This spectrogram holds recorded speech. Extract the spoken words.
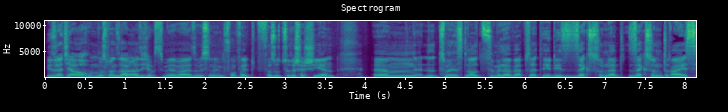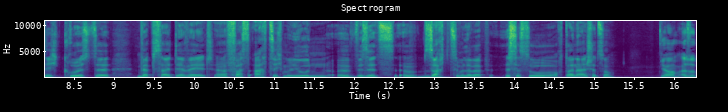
Ihr seid ja auch, muss man sagen, also ich habe es mir mal so ein bisschen im Vorfeld versucht zu recherchieren. Ähm, zumindest laut Similar Web seid ihr die 636 größte Website der Welt. Ja, fast 80 Millionen äh, Visits, äh, sagt Similar Web. Ist das so auch deine Einschätzung? Ja, also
